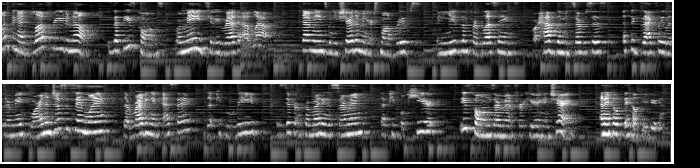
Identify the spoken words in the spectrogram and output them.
One thing I'd love for you to know is that these poems were made to be read out loud. That means when you share them in your small groups, when you use them for blessings, or have them in services, that's exactly what they're made for. And in just the same way that writing an essay that people read is different from writing a sermon that people hear, these poems are meant for hearing and sharing. And I hope they help you do that.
